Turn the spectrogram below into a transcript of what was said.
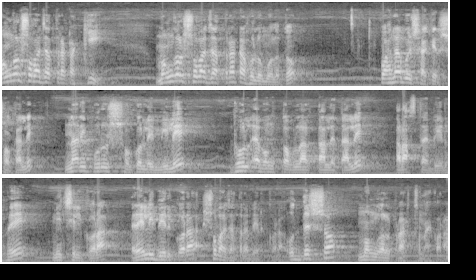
মঙ্গল শোভাযাত্রাটা কি? মঙ্গল শোভাযাত্রাটা হলো মূলত পহেলা বৈশাখের সকালে নারী পুরুষ সকলে মিলে ঢোল এবং তবলার তালে তালে রাস্তায় বের হয়ে মিছিল করা, র্যালি বের করা, শোভাযাত্রা বের করা। উদ্দেশ্য, মঙ্গল প্রার্থনা করা।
